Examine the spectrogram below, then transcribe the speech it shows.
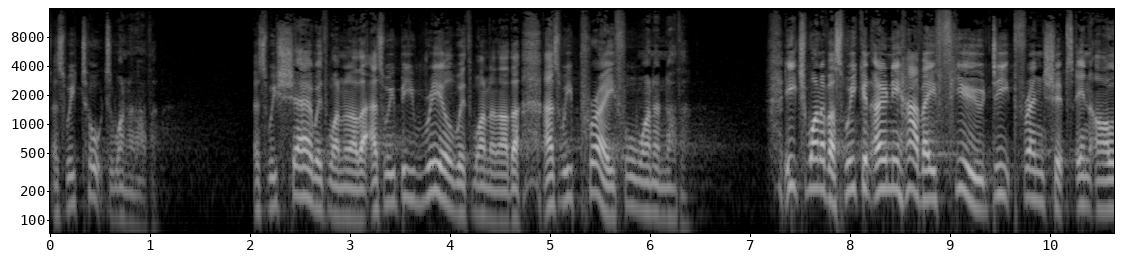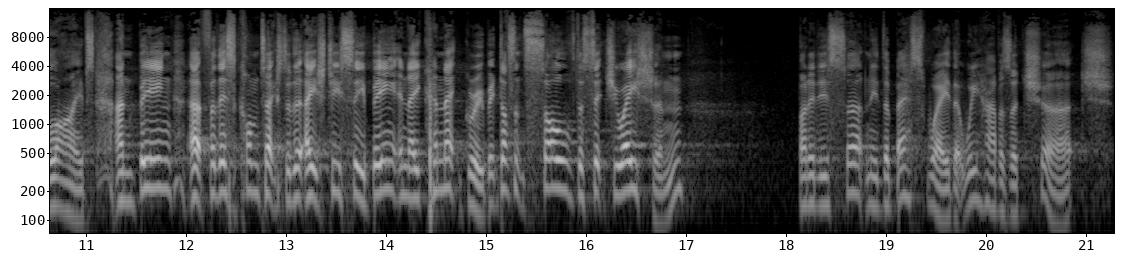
as we talk to one another, as we share with one another, as we be real with one another, as we pray for one another. Each one of us, we can only have a few deep friendships in our lives. And being, uh, for this context of the HTC, being in a connect group, it doesn't solve the situation but it is certainly the best way that we have as a church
